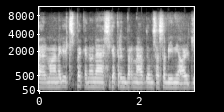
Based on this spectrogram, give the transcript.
ah, mga nag-expect ano na si Catherine Bernardo ang sasabihin ni RJ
